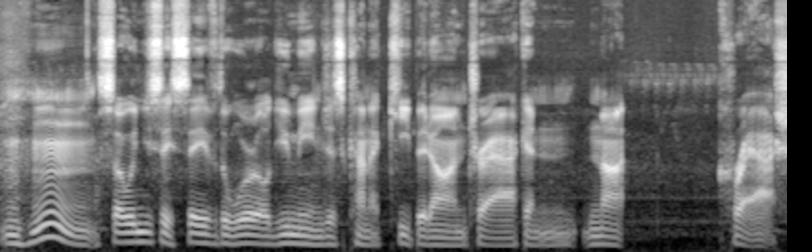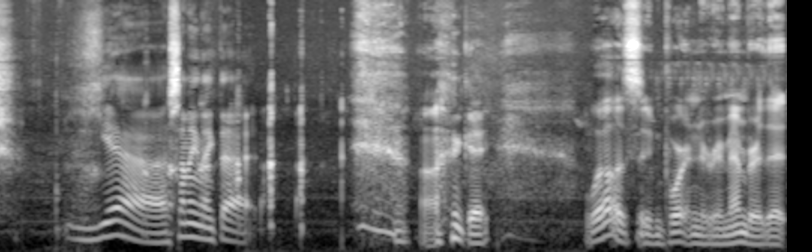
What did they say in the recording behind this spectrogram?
hmm so when you say save the world you mean just kind of keep it on track and not crash Yeah, something like that. okay. Well, it's important to remember that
